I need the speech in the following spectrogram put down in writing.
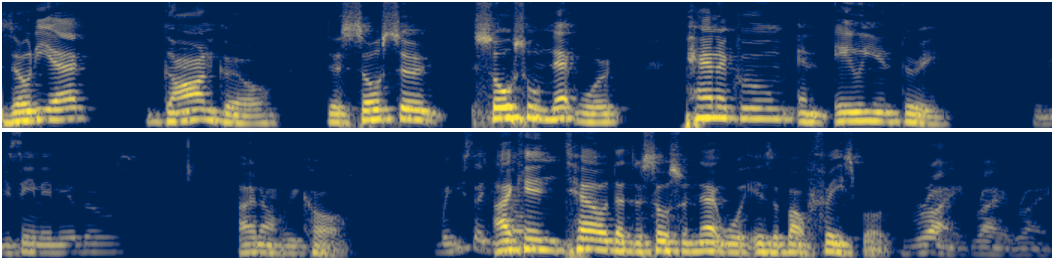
Zodiac, Gone Girl, The Social Social Network, Panic Room, and Alien Three. Have you seen any of those? I don't recall. But you said you I can tell that the social network is about Facebook. Right, right, right.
